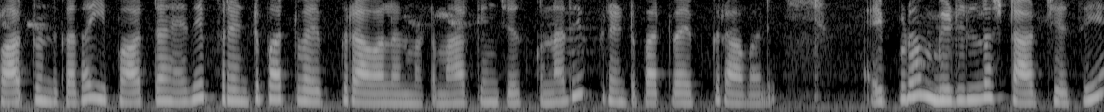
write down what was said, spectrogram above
పార్ట్ ఉంది కదా ఈ పార్ట్ అనేది ఫ్రంట్ పార్ట్ వైపుకి రావాలన్నమాట. మార్కింగ్ చేసుకున్నది ఫ్రంట్ పార్ట్ వైపుకి రావాలి. ఇప్పుడు మిడిల్లో స్టార్ట్ చేసి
